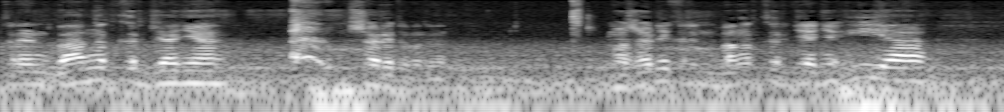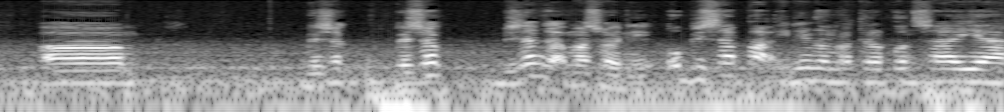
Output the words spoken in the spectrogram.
keren banget kerjanya. Sorry teman-teman. Mas Sony keren banget kerjanya. Iya. Em, besok besok bisa nggak Mas Sony? Oh bisa Pak. Ini nomor telepon saya.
